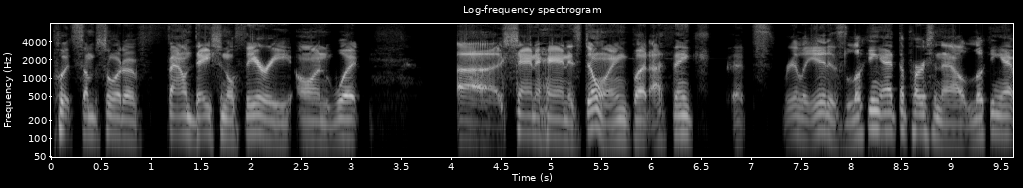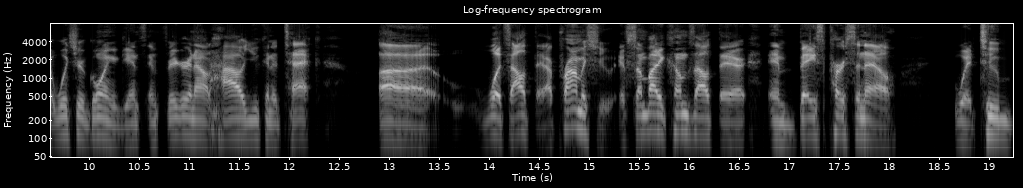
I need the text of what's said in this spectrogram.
put some sort of foundational theory on what uh, Shanahan is doing, but I think that's really it is looking at the personnel, looking at what you're going against, and figuring out how you can attack uh, what's out there. I promise you, if somebody comes out there and base personnel with two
